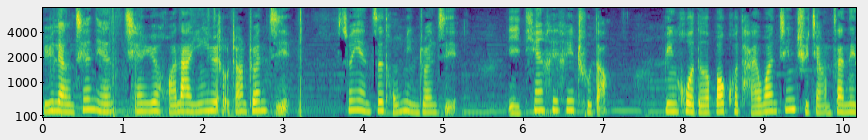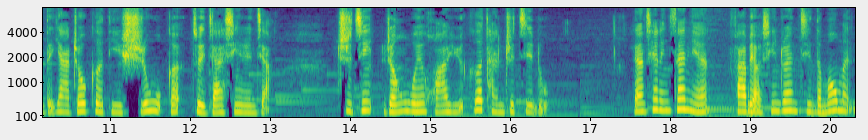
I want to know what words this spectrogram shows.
于两千年签约华纳音乐，首张专辑《孙燕姿同名专辑》，以《天黑黑》出道。并获得包括台湾金曲奖在内的亚洲各地十五个最佳新人奖，至今仍为华语歌坛之纪录。两千零三年发表新专辑《The Moment》，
